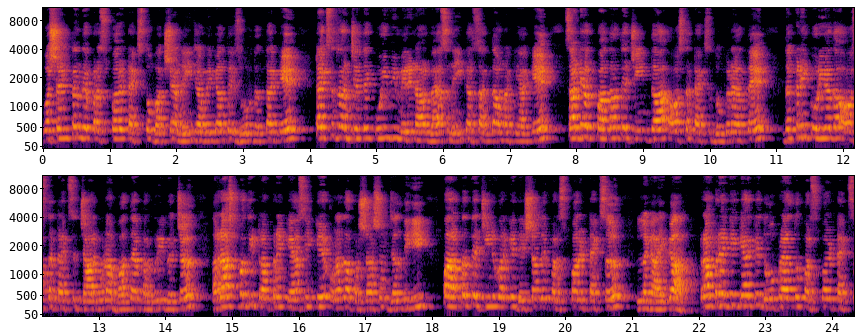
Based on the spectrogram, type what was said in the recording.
ਵਾਸ਼ਿੰਗਟਨ ਦੇ ਪਰਸਪਰ ਟੈਕਸ ਤੋਂ ਬਖਸ਼ਿਆ ਨਹੀਂ ਜਾਵੇਗਾ ਤੇ ਜ਼ੋਰ ਦਿੱਤਾ ਕਿ ਟੈਕਸ ਢਾਂਚੇ ਤੇ ਕੋਈ ਵੀ ਮੇਰੇ ਨਾਲ ਬਹਿਸ ਨਹੀਂ ਕਰ ਸਕਦਾ। ਉਹਨਾਂ ਕਿਹਾ ਕਿ ਸਾਡੇ ਉਤਪਾਦਾਂ ਤੇ ਚੀਨ ਦਾ ਔਸਤ ਟੈਕਸ ਦੁੱਗਣਾ ਅਤੇ ਦੱਖਣੀ ਕੋਰੀਆ ਦਾ ਔਸਤ ਟੈਕਸ 4 ਗੁਣਾ ਵੱਧ ਹੈ। ਫਰਵਰੀ ਵਿੱਚ ਰਾਸ਼ਟਰਪਤੀ ਟਰੰਪ ਨੇ ਕਿਹਾ ਸੀ ਕਿ ਉਹਨਾਂ ਦਾ ਪ੍ਰਸ਼ਾਸਨ ਜਲਦੀ ਹੀ ਭਾਰਤ ਅਤੇ ਚੀਨ ਵਰਗੇ ਦੇਸ਼ਾਂ ਦੇ ਪਰਸਪਰ ਟੈਕਸ ਲਗਾਏਗਾ। ਟਰੰਪ ਨੇ ਅੱਗੇ ਕਿਹਾ ਕਿ 2 ਅਪ੍ਰੈਲ ਤੋਂ ਪਰਸਪਰ ਟੈਕਸ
